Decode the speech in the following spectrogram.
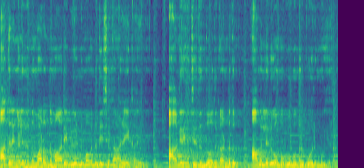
അതിരങ്ങളിൽ നിന്നും മടന്നു മാറി വീണ്ടും അവന്റെ ദിശ താഴേക്കായിരുന്നു. ആഗ്രഹിച്ചതെന്തോ അത് കണ്ടതും അവന്റെ രോമകൂപങ്ങൾ പോലും ഉയർന്നു.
